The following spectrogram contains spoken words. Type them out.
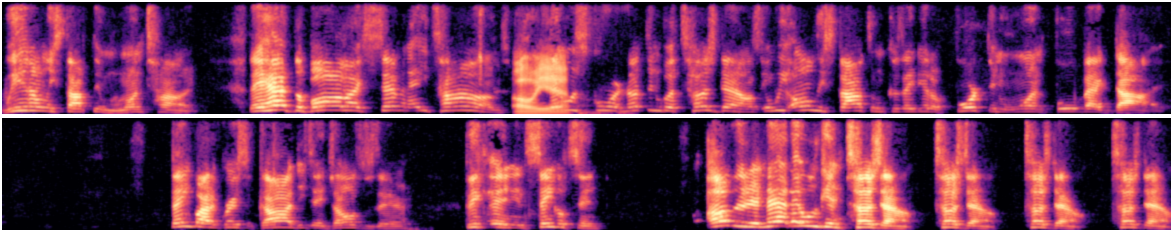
We had only stopped them one time. They had the ball like seven, eight times. Oh yeah, They were scoring nothing but touchdowns, and we only stopped them because they did a fourth and one fullback dive. Think by the grace of God, DJ Jones was there, Big and, and Singleton. Other than that, they were getting touchdown, touchdown, touchdown, touchdown.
